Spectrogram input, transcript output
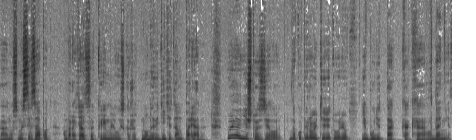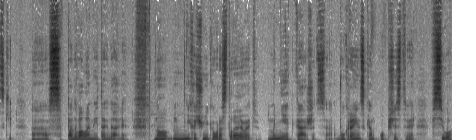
а, ну, в смысле Запад, обратятся к Кремлю и скажут, ну, наведите там порядок. Ну, и они что сделают? Оккупируют территорию, и будет так, как а, в Донецке, а, с подвалами и так далее. Но не хочу никого расстраивать. Мне кажется, в украинском обществе все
